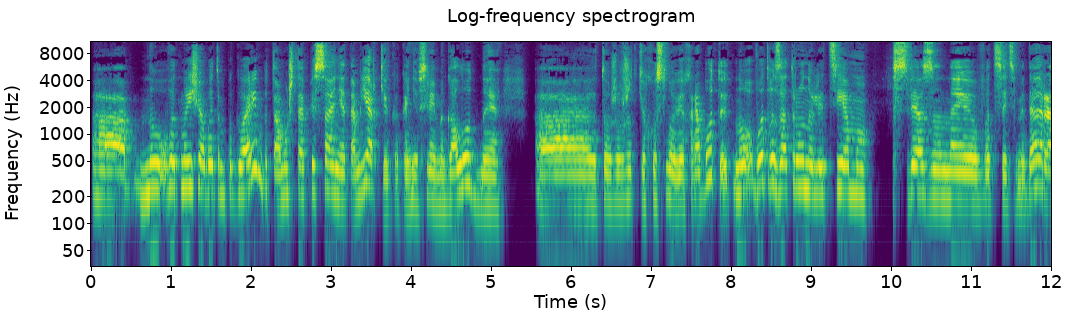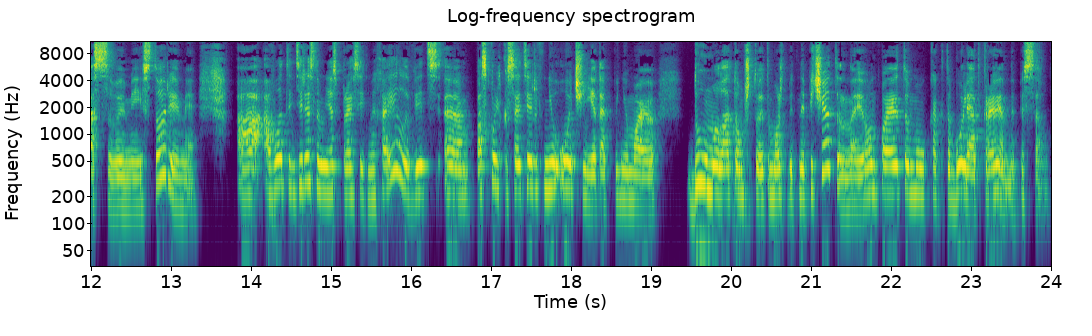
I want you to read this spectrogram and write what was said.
А, ну, вот мы еще об этом поговорим, потому что описания там яркие, как они все время голодные, а, тоже в жутких условиях работают. Но вот вы затронули тему связанные вот с этими да, расовыми историями. А, а вот интересно мне спросить Михаила, ведь э, поскольку Сатиров не очень, я так понимаю, думал о том, что это может быть напечатано, и он поэтому как-то более откровенно писал.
